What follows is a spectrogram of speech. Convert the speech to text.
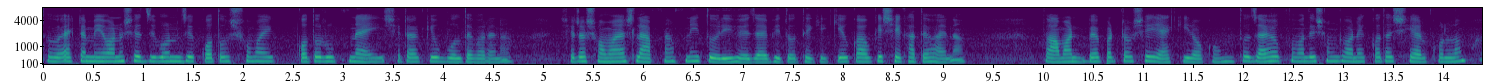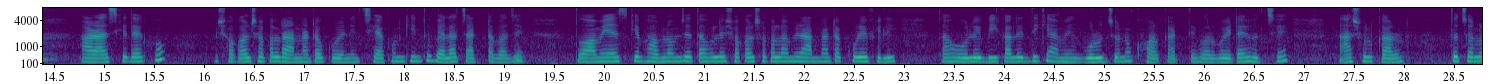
তো একটা মেয়ে মানুষের জীবন যে কত সময় কত রূপ নেয়, সেটা কেউ বলতে পারে না। সেটা সময় আসলে আপনা আপনিই তৈরি হয়ে যায় ভিতর থেকে, কেউ কাউকে শেখাতে হয় না। তো আমার ব্যাপারটাও সেই একই রকম। তো যাই হোক, তোমাদের সঙ্গে অনেক কথা শেয়ার করলাম। আর আজকে দেখো, সকাল সকাল রান্নাটাও করে নিচ্ছি। এখন কিন্তু বেলা চারটা বাজে। তো আমি আজকে ভাবলাম যে তাহলে সকাল সকাল আমি রান্নাটা করে ফেলি। তাহলে বিকালের দিকে আমি গরুর জন্য খড় কাটতে পারব, এটাই হচ্ছে আসল কারণ। তো চলো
